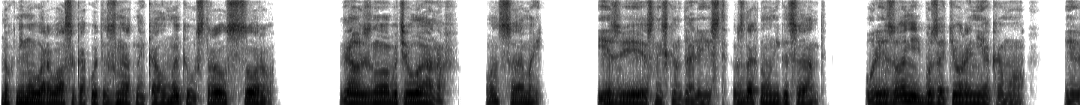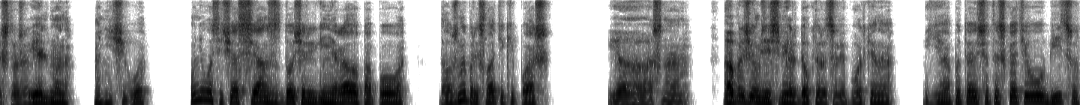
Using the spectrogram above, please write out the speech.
но к нему ворвался какой-то знатный калмык и устроил ссору. Должно быть Уланов. Он самый. Известный скандалист, вздохнул негациант. Урезонить бузатера некому. И что же Вельдман? А ничего. У него сейчас сеанс с дочерью генерала Попова. Должны прислать экипаж. — Ясно. А при чем здесь смерть доктора Целепоткина? — Я пытаюсь отыскать его убийцу.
